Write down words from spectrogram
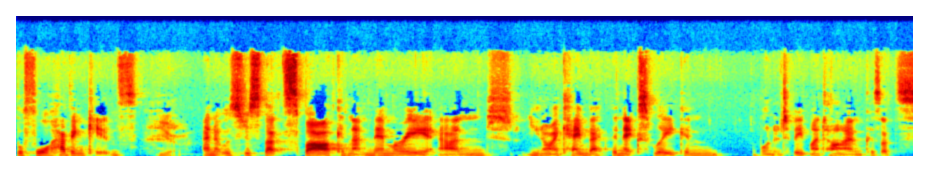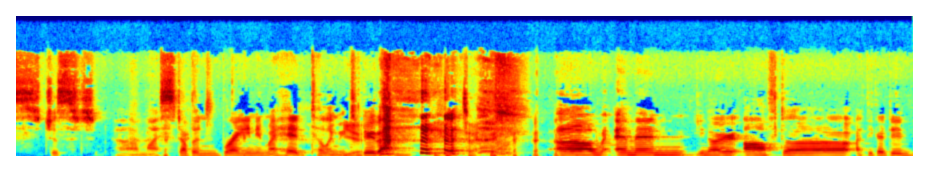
before having kids. Yeah, and it was just that spark and that memory, and you know, I came back the next week and wanted to beat my time because that's just uh, my stubborn brain in my head telling me yeah. to do that. um, and then, you know, after I think I did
